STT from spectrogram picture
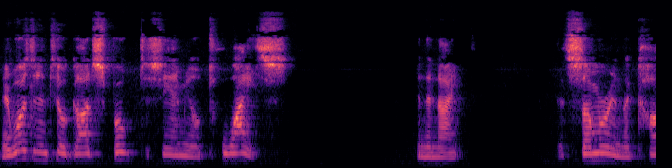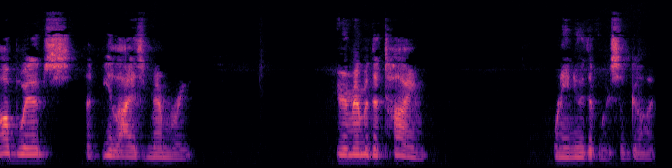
It wasn't until God spoke to Samuel twice in the night that somewhere in the cobwebs of Eli's memory, he remembered the time when he knew the voice of God.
